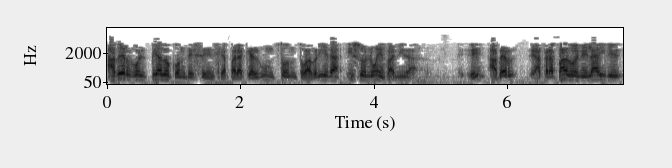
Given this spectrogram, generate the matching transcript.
haber golpeado con decencia para que algún tonto abriera, eso no es vanidad. ¿Eh? Haber atrapado en el aire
